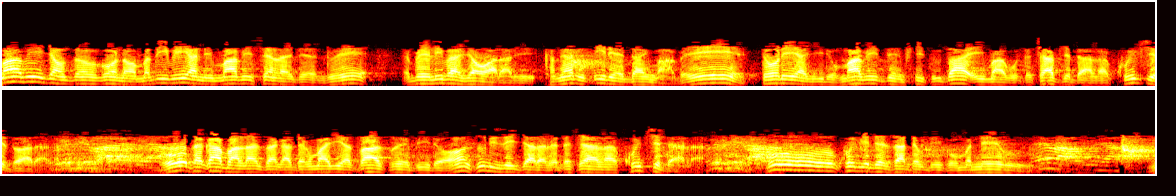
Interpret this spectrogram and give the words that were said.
မာပြီးကြောင့်တော့ကောတော့မတိပေးရနေမာပြီးဆင့်လိုက်တဲ့တွေ့ အပေလေးပါးရောက်ရတာဒီခမရတို့သိတဲ့အတိုင်းပါပဲတောရိယကြီးတို့မာပြီးတင်ဖြစ်သူသားအိမ်မကိုတခြားဖြစ်တာလားခွေးဖြစ်သွားတာလားဒီပါဗျာဟိုတက္ကပါဠဇာကတက္ကမကြီးကသားဆွဲပြီးတော့သုတိစိတ်ကြတာလေတခြားလားခွေးဖြစ်တာလားဟိုးခွေးဖြစ်တဲ့ဇာတုတ်တွေကိုမနေဘူးမဲပါဘူးဗျာမ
